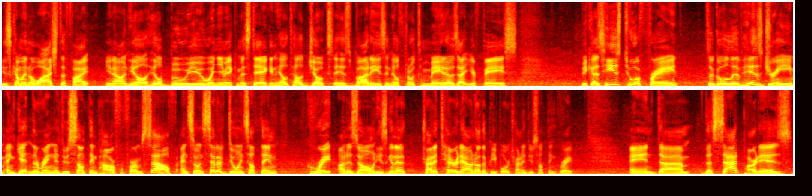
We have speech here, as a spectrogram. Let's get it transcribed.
He's coming to watch the fight, you know, and he'll he'll boo you when you make a mistake, and he'll tell jokes to his buddies, and he'll throw tomatoes at your face because he's too afraid to go live his dream and get in the ring and do something powerful for himself. And so instead of doing something great on his own, he's going to try to tear down other people who are trying to do something great. And um, the sad part is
